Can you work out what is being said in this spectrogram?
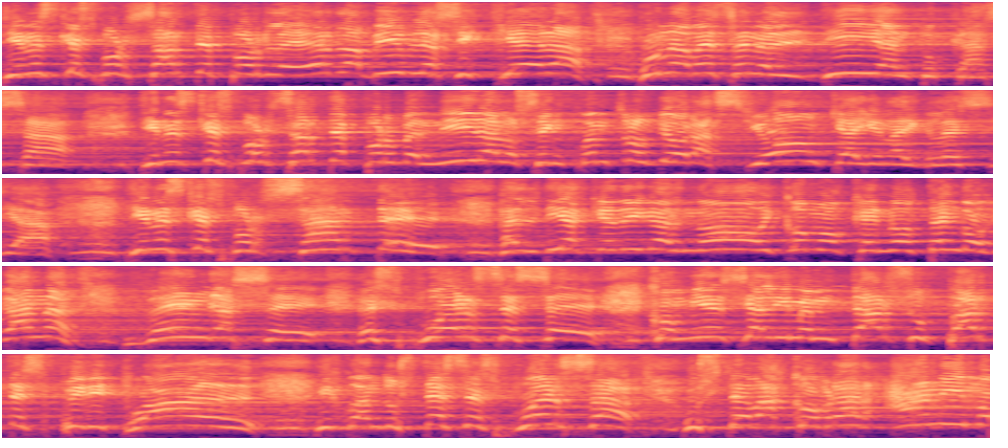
Tienes que esforzarte por leer la Biblia siquiera una vez en el día en tu casa. Tienes que esforzarte por venir a los encuentros de oración que hay en la iglesia. Tienes que esforzarte el día que digas no y como que no tengo ganas. Véngase, esfuércese, comience a alimentar su parte espiritual. Y cuando usted se esfuerza, usted va a cobrar ánimo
